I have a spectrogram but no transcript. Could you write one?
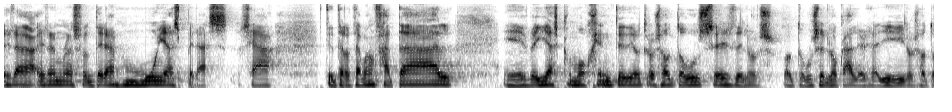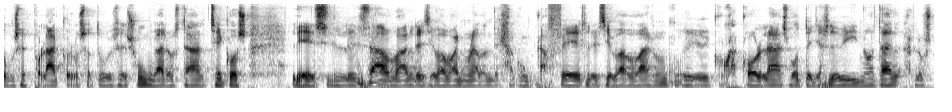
era, eran unas fronteras muy ásperas. O sea, te trataban fatal, eh, veías como gente de otros autobuses, de los autobuses locales de allí, los autobuses polacos, los autobuses húngaros, tal, checos, les, les daban, les llevaban una bandeja con cafés, les llevaban eh, Coca-Colas, botellas de vino, tal, a los,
